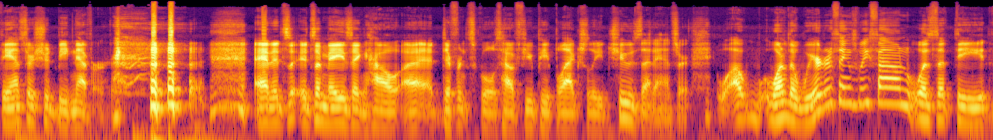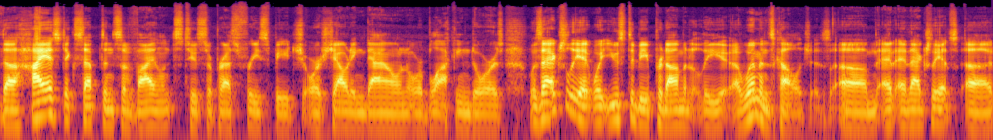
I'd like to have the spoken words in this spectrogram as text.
The answer should be never. and it's it's amazing how uh, at different schools how few people actually choose that answer. Uh, one of the weirder things we found was that the the highest acceptance of violence to suppress free speech or shouting down or blocking doors was actually at what used to be predominantly uh, women's colleges, um, and, and, actually at, uh,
